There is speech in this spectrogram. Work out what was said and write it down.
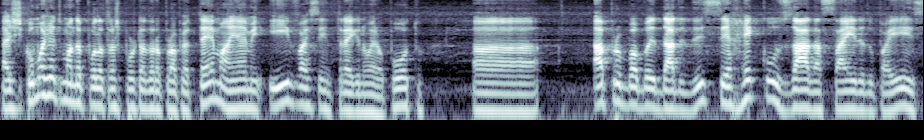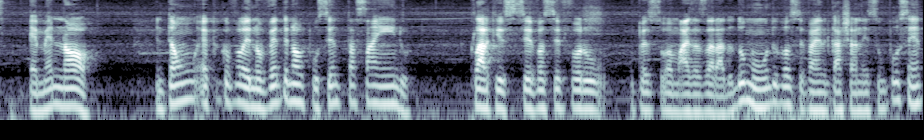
a gente- como a gente manda pela transportadora própria até Miami e vai ser entregue no aeroporto, ah, a probabilidade de ser recusada a saída do país é menor. Então, é o que eu falei, 99% está saindo. Claro que se você for o, a pessoa mais azarada do mundo, você vai encaixar nesse 1%.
